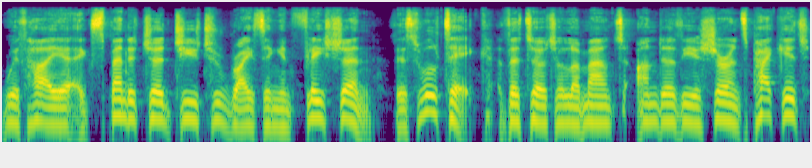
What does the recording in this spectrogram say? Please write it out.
with higher expenditure due to rising inflation. This will take the total amount under the assurance package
